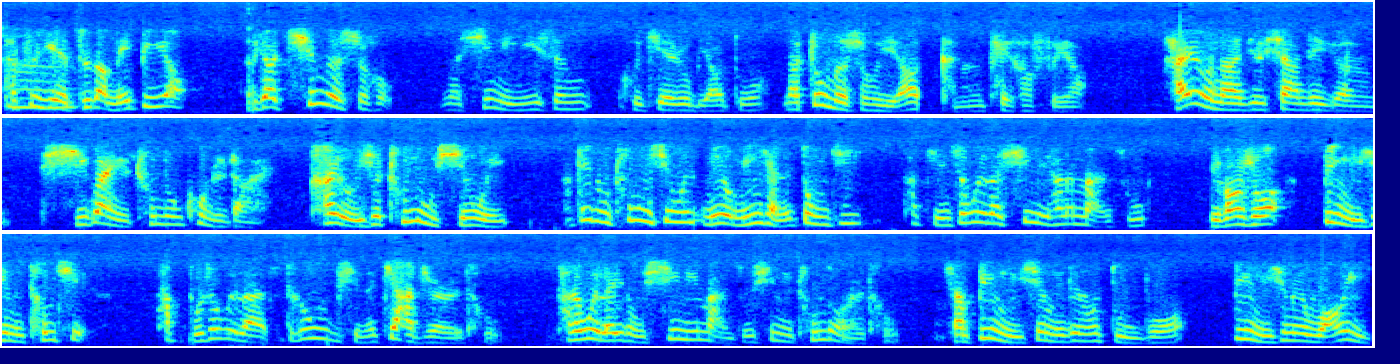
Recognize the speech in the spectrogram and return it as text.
他自己也知道没必要。比较轻的时候，那心理医生会介入比较多；那重的时候也要可能配合服药。还有呢，就像这个习惯与冲动控制障碍，他有一些冲动行为。这种冲动行为没有明显的动机，它仅是为了心理上的满足。比方说，病理性的偷窃，它不是为了这个物品的价值而偷，它是为了一种心理满足、心理冲动而偷。像病理性的这种赌博、病理性的网瘾，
